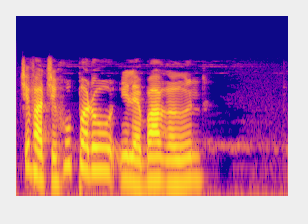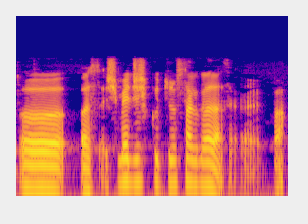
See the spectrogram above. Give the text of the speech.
Ce face hooperul? Ni le bagă în uh, ăsta și merge și cu un stack de dată. Pac.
